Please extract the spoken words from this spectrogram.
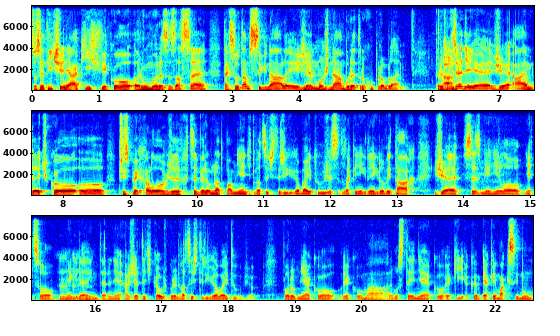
co se týče nějakých jako rumors zase, tak jsou tam signály, že mm. možná bude trochu problém. V první a? řadě je, že AMD uh, přispěchalo, že chce vyrovnat paměť 24 GB, že se to taky někde někdo vytáh, že se změnilo něco mm-hmm. někde interně a že teďka už bude 24 GB. Že? Podobně jako, jako má, nebo stejně jako jaký, jaké, jaké maximum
